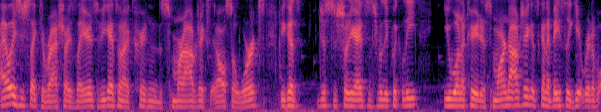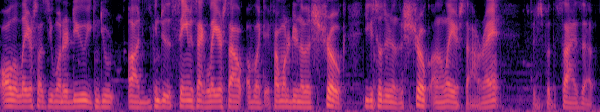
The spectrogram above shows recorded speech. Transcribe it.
I always just like to rasterize layers. If you guys want to create into smart objects, it also works. Because just to show you guys this really quickly, you want to create a smart object, it's going to basically get rid of all the layer styles you want to do. You can do uh, you can do the same exact layer style of like if I want to do another stroke, you can still do another stroke on the layer style, right? So just put the size up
